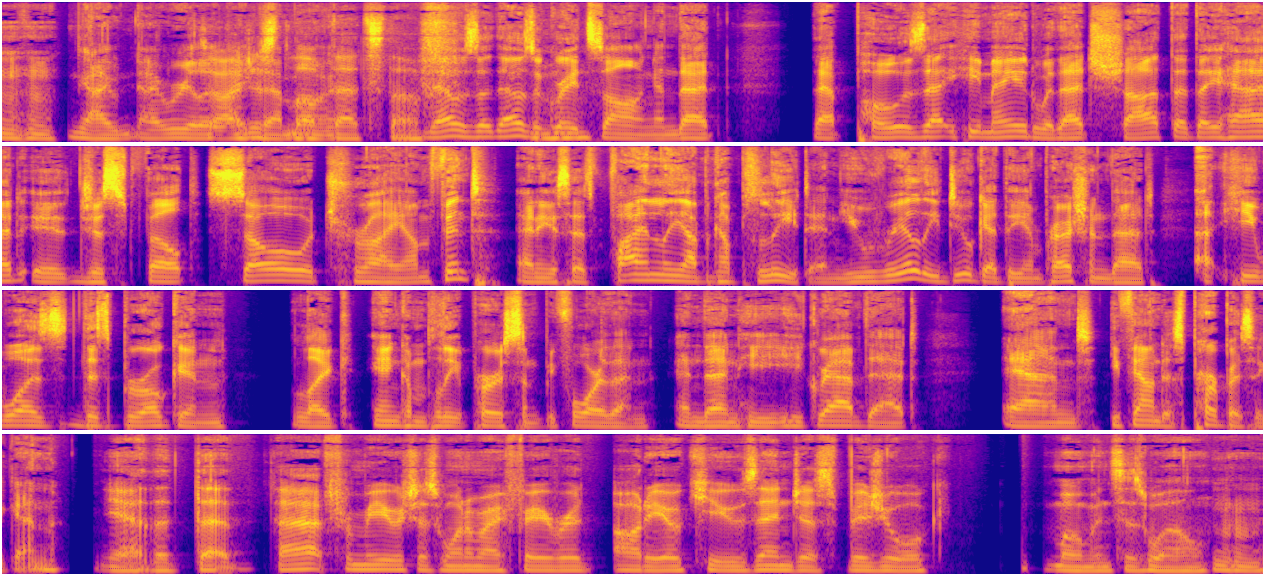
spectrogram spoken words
Mm-hmm. Yeah, I, I really So I just that love moment. that stuff. That was a, that was a Mhm. great song, and that that pose that he made with that shot that they had, it just felt so triumphant. And he says, "Finally, I'm complete." And you really do get the impression that uh, he was this broken, like incomplete person before then, and then he he grabbed that and he found his purpose again. yeah, that that that for me was just one of my favorite audio cues and just visual moments as well. hmm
